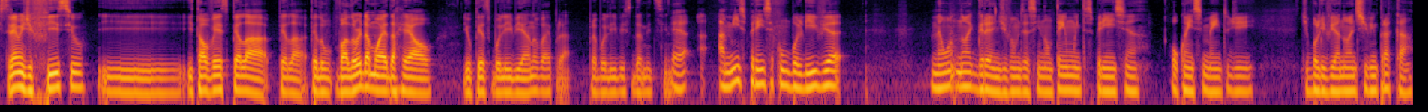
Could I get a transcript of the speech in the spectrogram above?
extremamente difícil e, e talvez pela, pela, pelo valor da moeda real e o peso boliviano vai para para Bolívia estudar medicina. É, a minha experiência com Bolívia não, não é grande, vamos dizer assim, não tenho muita experiência ou conhecimento de, de boliviano antes de vir para cá.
